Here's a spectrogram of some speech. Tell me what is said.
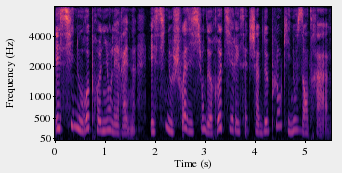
et si nous reprenions les rênes? Et si nous choisissions de retirer cette chape de plomb qui nous entrave?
